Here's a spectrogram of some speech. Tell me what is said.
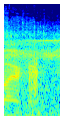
fire.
